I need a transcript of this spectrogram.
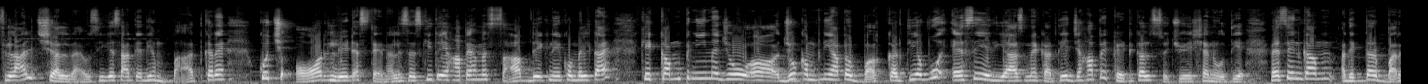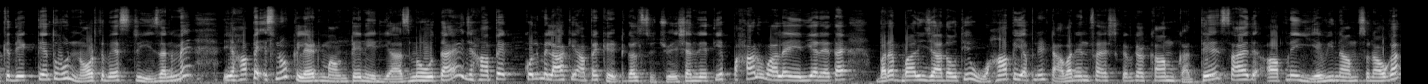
फ़िलहाल चल रहा है। उसी के साथ यदि हम बात करें कुछ और लेटेस्ट एनालिसिस की तो यहाँ पे हमें साफ़ देखने को मिलता है कि कंपनी में जो जो कंपनी यहाँ पे वर्क करती है, वो ऐसे एरियाज़ में करती है जहाँ पे क्रिटिकल सिचुएशन होती है। वैसे इनका हम अधिकतर वर्क देखते हैं तो वो नॉर्थ वेस्ट रीजन में यहाँ पे स्नो क्लेड माउंटेन एरियाज़ में होता है, जहाँ पे कुल मिला के यहाँ पे क्रिटिकल सिचुएशन रहती है। पहाड़ों वाला एरिया रहता है, बर्फबारी ज़्यादा होती है, वहाँ पे अपने टावर इंफ्रास्ट्रक्चर का काम करते हैं। शायद आपने ये भी नाम सुना होगा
